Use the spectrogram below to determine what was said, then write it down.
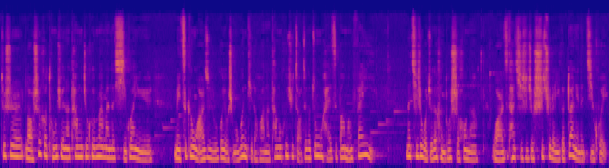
就是老师和同学呢，他们就会慢慢的习惯于。每次跟我儿子如果有什么问题的话呢，他们会去找这个中国孩子帮忙翻译。那其实我觉得很多时候呢，我儿子他其实就失去了一个锻炼的机会。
